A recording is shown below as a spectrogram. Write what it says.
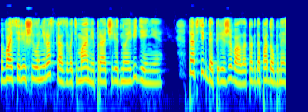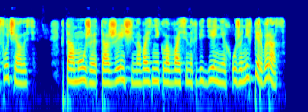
Вася решила не рассказывать маме про очередное видение. Та всегда переживала, когда подобное случалось. К тому же та женщина возникла в Васиных видениях уже не в первый раз,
